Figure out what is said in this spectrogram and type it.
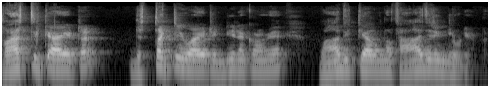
ഡ്രാസ്റ്റിക്കായിട്ട് ഡിസ്ട്രക്റ്റീവായിട്ട് ഇന്ത്യൻ എക്കോണമിയെ ബാധിക്കാവുന്ന സാഹചര്യങ്ങളിലൂടെയുണ്ട്.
